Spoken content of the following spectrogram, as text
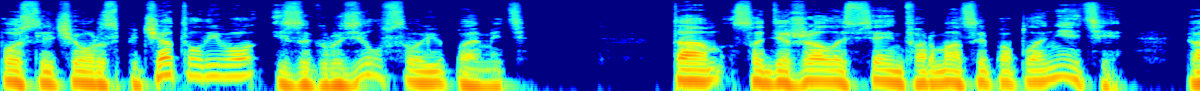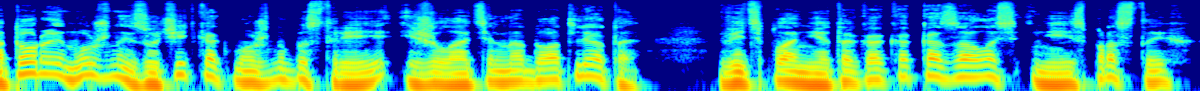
после чего распечатал его и загрузил в свою память. Там содержалась вся информация по планете, которую нужно изучить как можно быстрее и желательно до отлета, ведь планета, как оказалось, не из простых.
